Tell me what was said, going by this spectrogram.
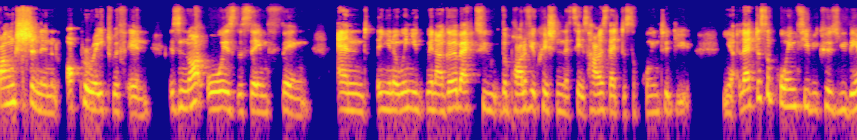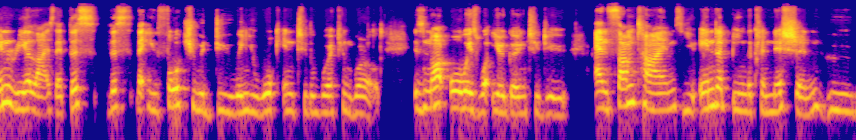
function in and operate within is not always the same thing and you know when you when i go back to the part of your question that says how has that disappointed you? Yeah that disappoints you because you then realize that this this that you thought you would do when you walk into the working world is not always what you're going to do. And sometimes you end up being the clinician who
